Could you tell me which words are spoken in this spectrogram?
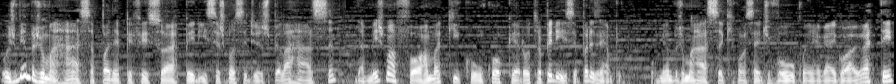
Os membros de uma raça podem aperfeiçoar perícias concedidas pela raça da mesma forma que com qualquer outra perícia. Por exemplo, o membro de uma raça que concede voo com NH igual a HT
